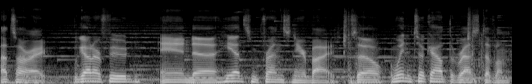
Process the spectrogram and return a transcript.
that's alright. We got our food, and uh, he had some friends nearby, so I went and took out the rest of them.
